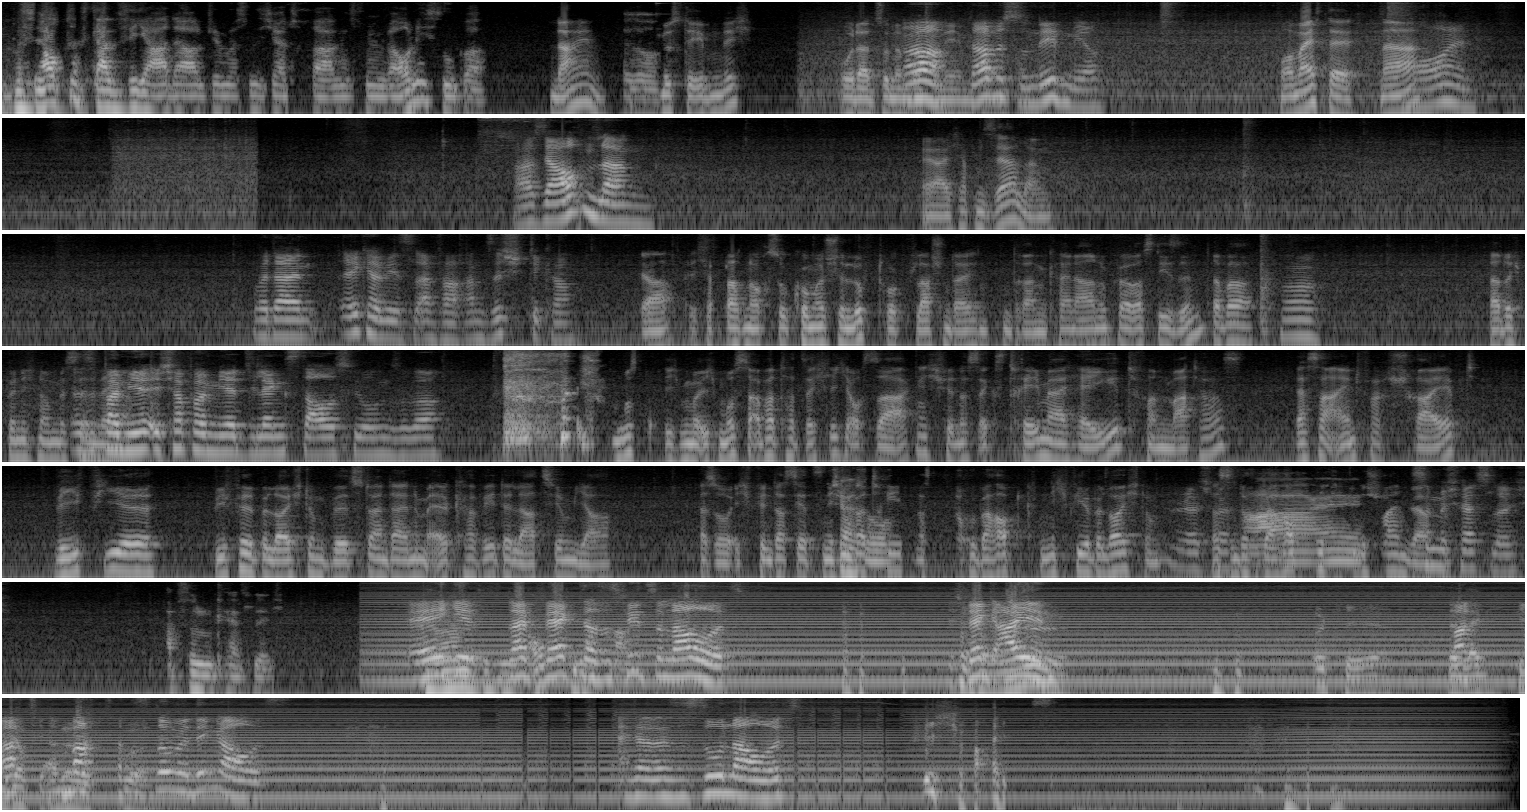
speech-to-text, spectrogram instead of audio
Wir sind ja auch das ganze Jahr da und wir müssen sich ertragen. Das finden wir auch nicht super. Nein, Also, müsste eben nicht. Oder zu einem Ah, Unternehmen. da bist du neben mir. Wo meinst du? Na? Moin. Da ist ja auch ein lang. Ja, ich habe einen sehr lang. Aber dein LKW ist einfach an sich dicker. Ja, ich habe da noch so komische Luftdruckflaschen da hinten dran. Keine Ahnung, für was die sind, aber Ah. Dadurch bin ich noch ein bisschen Also länger. bei mir, ich habe bei mir die längste Ausführung sogar. Ich, muss, ich, ich musste aber tatsächlich auch sagen, ich finde das extremer Hate von Matters, dass er einfach schreibt, wie viel, wie viel Beleuchtung willst du an deinem LKW Delatium Jahr? Also ich finde das jetzt nicht so. übertrieben, das ist doch überhaupt nicht viel Beleuchtung. Ich Das sind find doch überhaupt nicht viele Scheinwerfer. ziemlich hässlich. absolut hässlich. Ey, Ja, das bleib weg, das ist viel zu laut. Lenk ein. Okay. Dann Mach, lenk ich mach, auf die andere mach Spur. das dumme Ding aus. Alter, das ist so laut. Ich weiß.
